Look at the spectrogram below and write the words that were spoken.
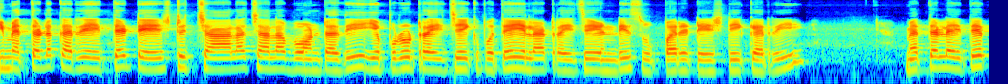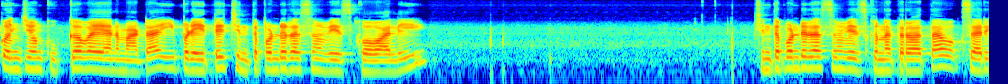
ఈ మెత్తళ్ళ కర్రీ అయితే టేస్ట్ చాలా చాలా బాగుంటుంది. ఎప్పుడు ట్రై చేయకపోతే ఇలా ట్రై చేయండి. సూపర్ టేస్టీ కర్రీ. మెత్తళ్ళు అయితే కొంచెం కుక్ అవ్వాయి అనమాట ఇప్పుడైతే చింతపండు రసం వేసుకోవాలి. చింతపండు రసం వేసుకున్న తర్వాత ఒకసారి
